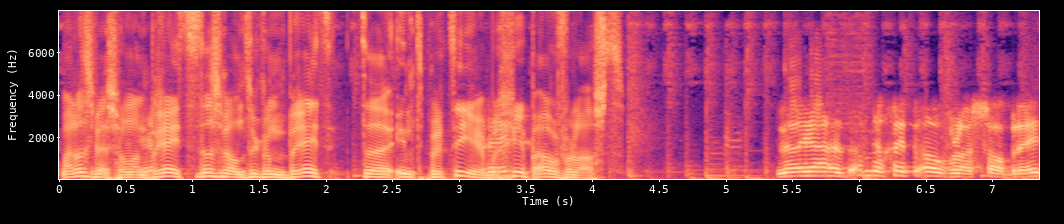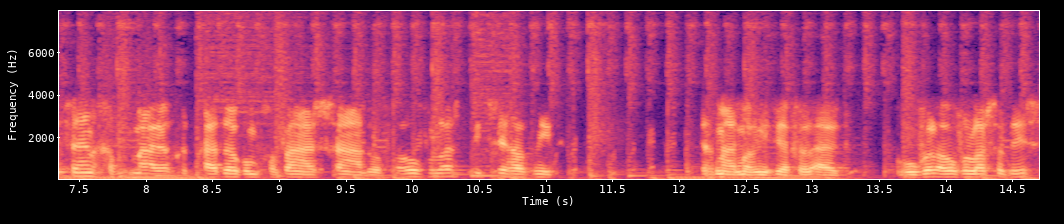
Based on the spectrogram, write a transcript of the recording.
Maar dat is best wel een breed, dat is wel natuurlijk een breed te interpreteren Breed. begrip overlast. Nou ja, het begrip overlast zal breed zijn, maar het gaat ook om gevaar, schade of overlast. Ik zeg ook niet, het maakt me ook niet even uit hoeveel overlast het is.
